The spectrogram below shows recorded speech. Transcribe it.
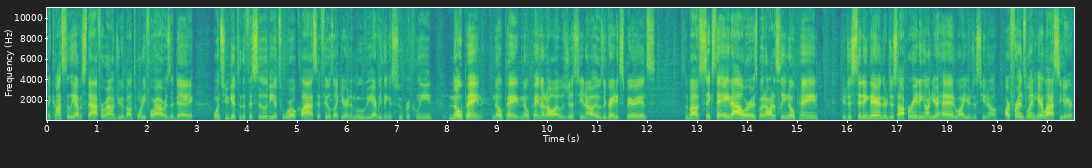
They constantly have a staff around you about 24 hours a day. Once you get to the facility, it's world class. It feels like you're in a movie. Everything is super clean. No pain, no pain, no pain at all. It was just, you know, it was a great experience. It's about six to eight hours, but honestly, no pain. You're just sitting there and they're just operating on your head while you're just, you know. Our friends went here last year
